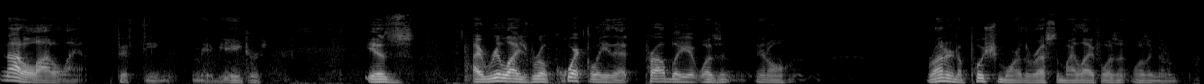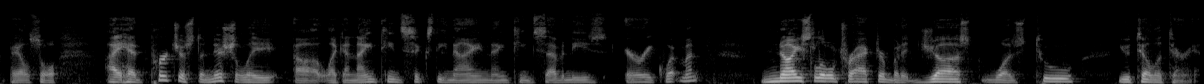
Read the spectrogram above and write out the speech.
not a lot of land, fifteen maybe acres. Is I realized real quickly that probably it wasn't you know running a push more the rest of my life wasn't wasn't going to pale. So I had purchased initially uh, like a 1969, 1970s air equipment. Nice little tractor, but it just was too utilitarian.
